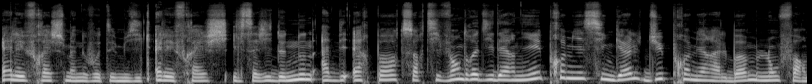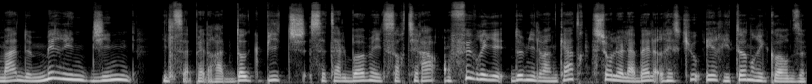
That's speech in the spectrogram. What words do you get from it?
Elle est fraîche, ma nouveauté musique. Elle est fraîche. Il s'agit de Noon at the Airport, sorti vendredi dernier, premier single du premier album long format de Merin Jean. Il s'appellera Dog Beach, cet album, et il sortira en février 2024 sur le label Rescue et Return Records.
